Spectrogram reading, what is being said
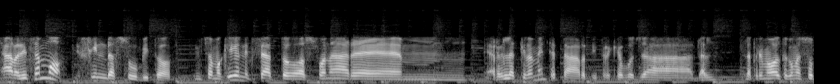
allora, diciamo fin da subito, diciamo che io ho iniziato a suonare mm, relativamente tardi, perché avevo già, dal- la prima volta che ho messo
